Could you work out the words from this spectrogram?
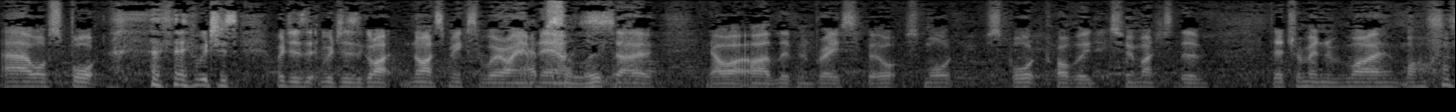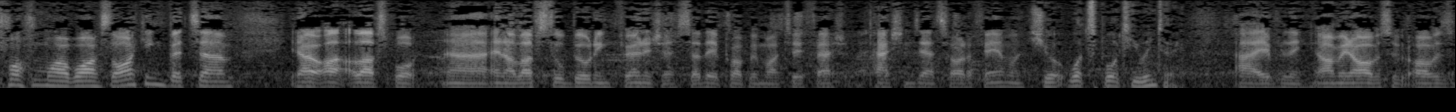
Uh, well, sport, which is which is which got a nice mix of where I am Absolutely. now. So, you know, I, I, live and breathe sport, sport, sport, probably too much to the detriment of my my, my wife's liking. But um, you know, I, I love sport uh, and I love still building furniture. So they're probably my two fashion, passions outside of family. Sure. What sport are you into? Uh, everything. I mean, I was I was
